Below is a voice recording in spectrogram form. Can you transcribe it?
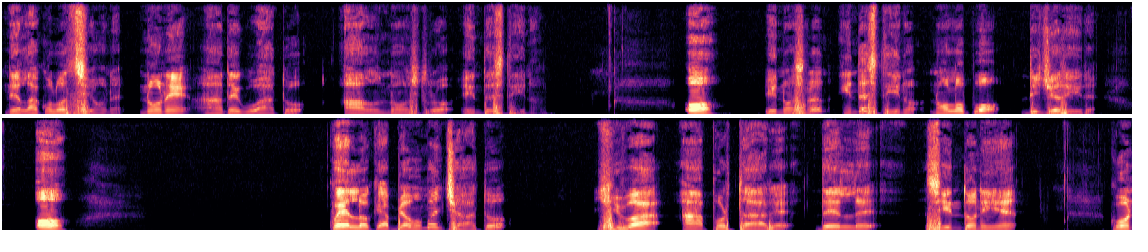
nella colazione non è adeguato al nostro intestino. O il nostro intestino non lo può digerire o quello che abbiamo mangiato ci va a portare delle sintonie con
